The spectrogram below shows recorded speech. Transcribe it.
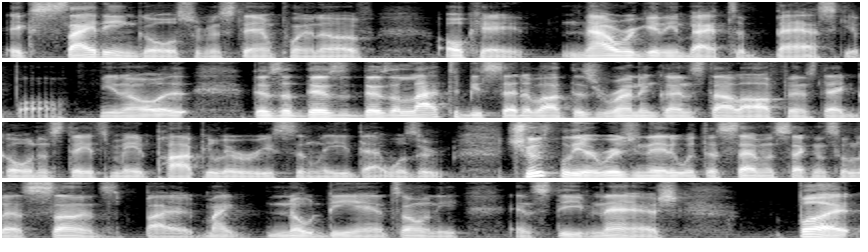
exciting goals from a standpoint of okay, now we're getting back to basketball. You know, uh, there's a there's there's a lot to be said about this run and gun style offense that Golden State's made popular recently. That was a, truthfully originated with the seven seconds or less Suns by Mike No D'Antoni and Steve Nash, but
